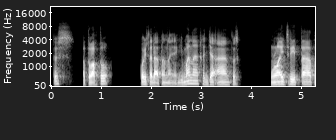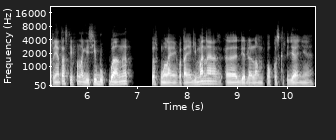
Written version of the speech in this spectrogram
terus satu waktu kok bisa datang nanya gimana kerjaan? Terus mulai cerita ternyata Steven lagi sibuk banget. Terus mulai aku tanya gimana eh, dia dalam fokus kerjanya?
